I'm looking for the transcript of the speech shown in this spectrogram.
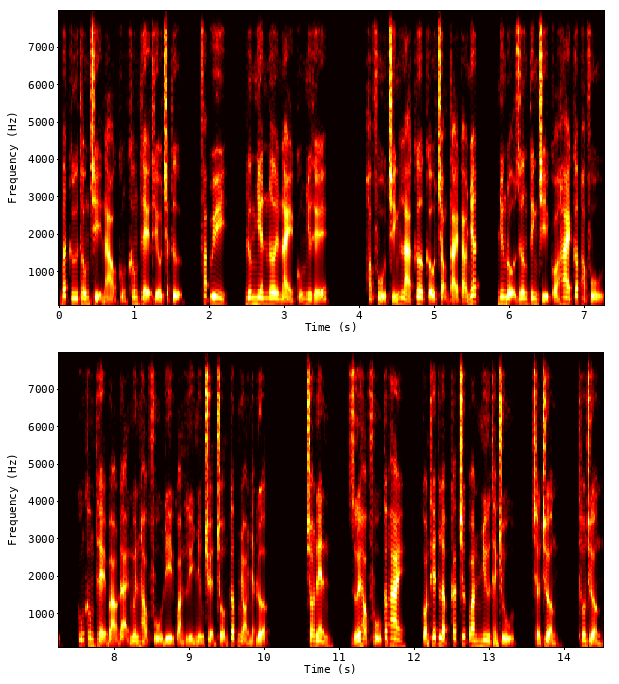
Bất cứ thống trị nào cũng không thể thiếu trật tự, pháp quy, đương nhiên nơi này cũng như thế. Học phủ chính là cơ cấu trọng tài cao nhất, nhưng độ dương tinh chỉ có hai cấp học phủ, cũng không thể bảo đại nguyên học phủ đi quản lý những chuyện trộm cấp nhỏ nhặt được. Cho nên, dưới học phủ cấp hai, còn thiết lập các chức quan như thành chủ, trấn trưởng, thôn trưởng.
